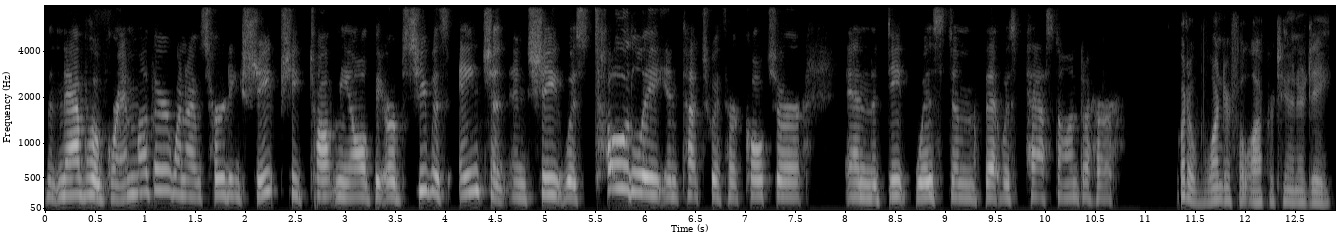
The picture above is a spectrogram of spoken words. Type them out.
the Navajo grandmother when I was herding sheep. She taught me all the herbs. She was ancient and she was totally in touch with her culture and the deep wisdom that was passed on to her. What a wonderful opportunity.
